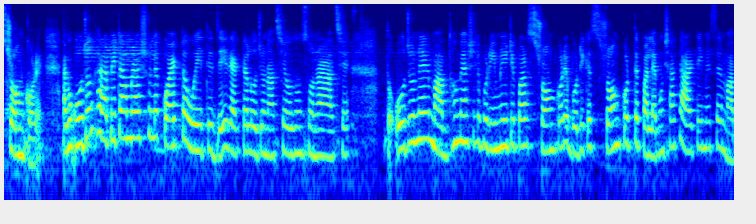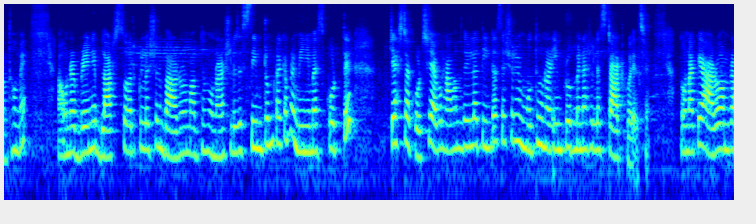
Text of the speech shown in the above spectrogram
স্ট্রং করে। এবং ওজন থেরাপিটা আমরা আসলে কয়েকটা ওয়েতে যেই র্যাকটাল ওজন আছে, ওজন সোনার আছে। তো ওজনের মাধ্যমে আসলে ইমিউনিটি পাওয়ার স্ট্রং করে বডিকে স্ট্রং করতে পারলে এবং সাথে আরটিএমএস এর মাধ্যমে ওনার ব্রেনে ব্লাড সার্কুলেশন বাড়ানোর মাধ্যমে ওনার আসলে যে সিমটমটাকে আমরা মিনিমাইজ করতে চেষ্টা করছি এবং আলহামদুলিল্লাহ তিনটা সেশনের মধ্যে ওনার ইমপ্রুভমেন্ট আসলে স্টার্ট হয়েছে। তো ওনাকে আরও আমরা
